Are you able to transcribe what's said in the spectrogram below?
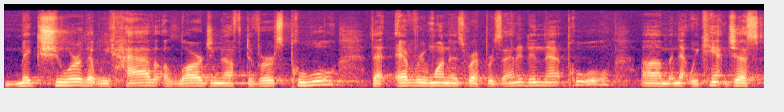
make sure that we have a large enough diverse pool that everyone is represented in that pool um, and that we can't just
